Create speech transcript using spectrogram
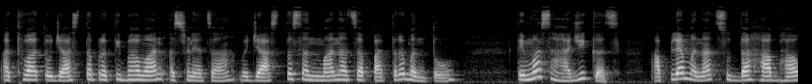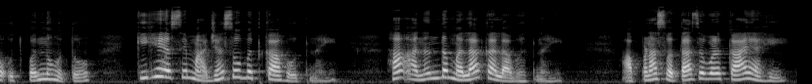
अथवा तो जास्त प्रतिभावान असण्याचा व जास्त सन्मानाचा पात्र बनतो तेव्हा साहजिकच आपल्या मनात सुद्धा हा भाव उत्पन्न होतो की हे असे माझ्यासोबत का होत नाही? हा आनंद मला का लाभत नाही? आपणा स्वतःजवळ काय आहे?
